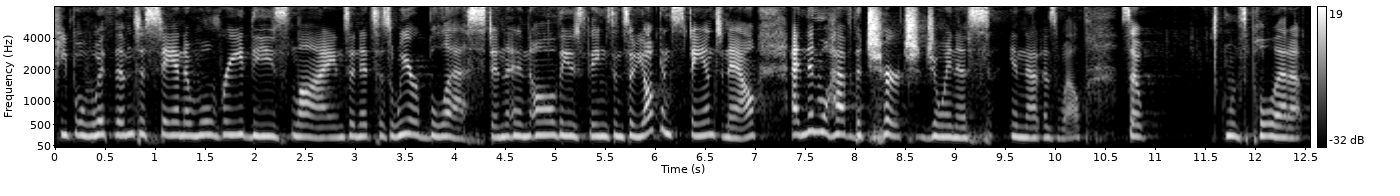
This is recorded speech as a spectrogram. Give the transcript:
people with them to stand, and we'll read these lines. And it says, We are blessed, and, and all these things. And so y'all can stand now, and then we'll have the church join us in that as well. So let's pull that up.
